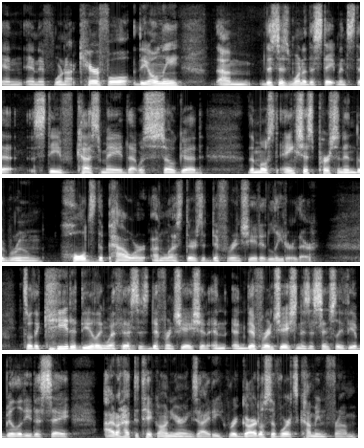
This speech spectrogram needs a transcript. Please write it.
and and if we're not careful, the only um, this is one of the statements that Steve Cuss made that was so good. The most anxious person in the room holds the power unless there's a differentiated leader there. So the key to dealing with this is differentiation. And, and differentiation is essentially the ability to say, I don't have to take on your anxiety, regardless of where it's coming from.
